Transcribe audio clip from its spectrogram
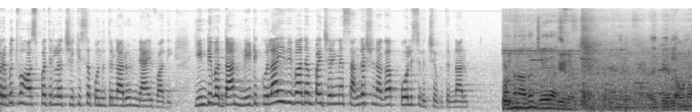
ప్రభుత్వ ఆసుపత్రిలో చికిత్స పొందుతున్నారు న్యాయవాది. ఇంటి వద్ద నీటి కుళాయి వివాదంపై జరిగిన సంఘర్షణగా పోలీసులు చెబుతున్నారు. జయరాజ్. అది పేర్లు అవునా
